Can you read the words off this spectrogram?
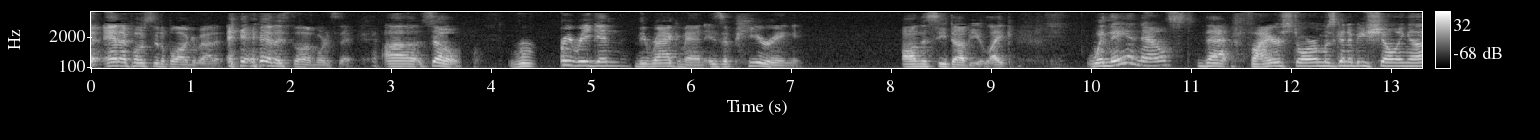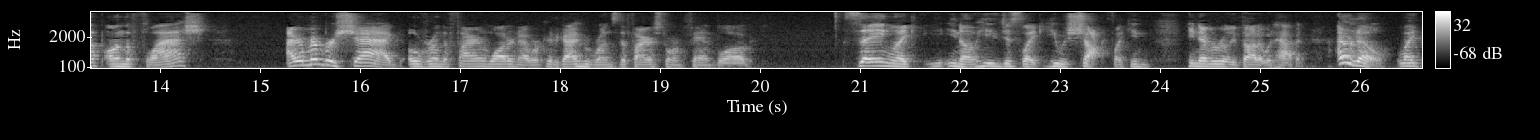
and I posted a blog about it, and I still have more to say. Uh, so Rory Regan, the Ragman, is appearing on the CW. Like when they announced that Firestorm was going to be showing up on the Flash, I remember Shag over on the Fire and Water Network, the guy who runs the Firestorm fan blog, saying like you know he just like he was shocked, like he he never really thought it would happen. I don't know. Like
